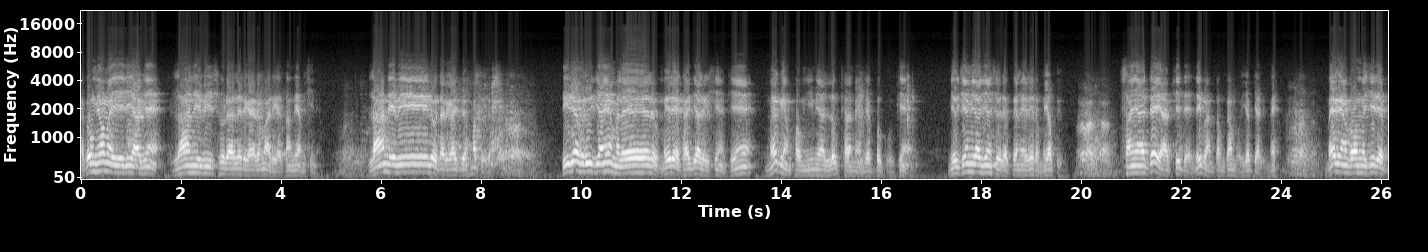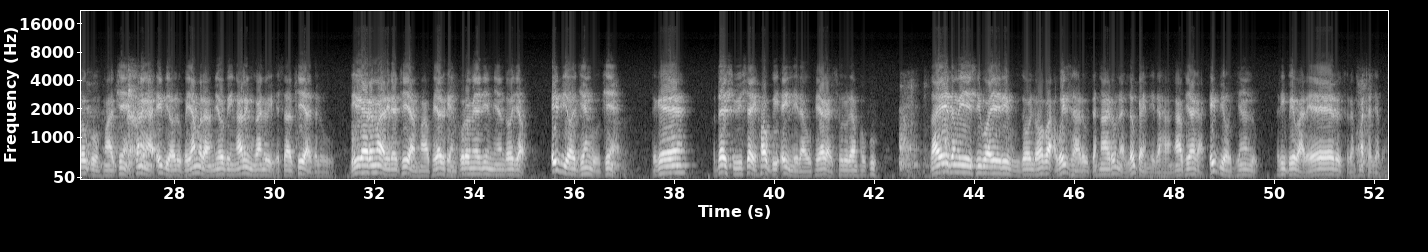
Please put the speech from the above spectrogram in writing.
အကုန်မျောမဲ့ရေကြီးဟာဖြင့် လာနေပြီဆိုတာလည်းတရားဓမ္မတွေကတန်တရားမရှိနဲ့လာနေပြီလို့တရားကြွမှတ်ပြီတော့ဒီတဲ့ဘ누구ကြံရမလဲလို့မေးတဲ့ခါကြလို့ရှင်းဖြင့်မဲခင်ဖောင်ကြီးများလှုပ်ထားနိုင်တဲ့ပုဂ္ဂိုလ်ဖြင့်မြုပ်ချင်းမြောက်ချင်းဆိုတဲ့ပင်လေတဲ့တော့မရောက်ပြီဘူးဆံရတဲ့ရဖြစ်တဲ့နိဗ္ဗာန်တောင်ကမ်းပေါ်ရောက်ကြလိမ့်မယ်မဲခင်ဖောင်မရှိတဲ့ပုဂ္ဂိုလ်မှာဖြင့်ခဏကအိပ်ပျော်လို့ဗျမရာမျောပြီးငါးလိမ့်ကန်းတို့၏အစာဖြစ်ရသလို ဒီဃာဓမ္မတွေလည်းဖြစ်ရမှာဘုရားသခင်ကိုရမေကြီးမြင်သောကြောင့်အိပ်ပျော်ခြင်းကိုဖြင့်တကယ်အသက်ရှူရှိုက်ဟောက်ပြီးအိတ်နေတာကိုဘုရားကဆိုလိုတာမဟုတ်ဘူး။သာယေသမီးရှိပွားရေးတွေဟူသောလောဘအဝိဇ္ဇာတို့တဏှာတို့နဲ့လောက်ကင်နေတာဟာငါဘုရားကအိပ်ပျော်ခြင်းလို့သတိပေးပါတယ်လို့ဆိုတာမှတ်ထားကြပါ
